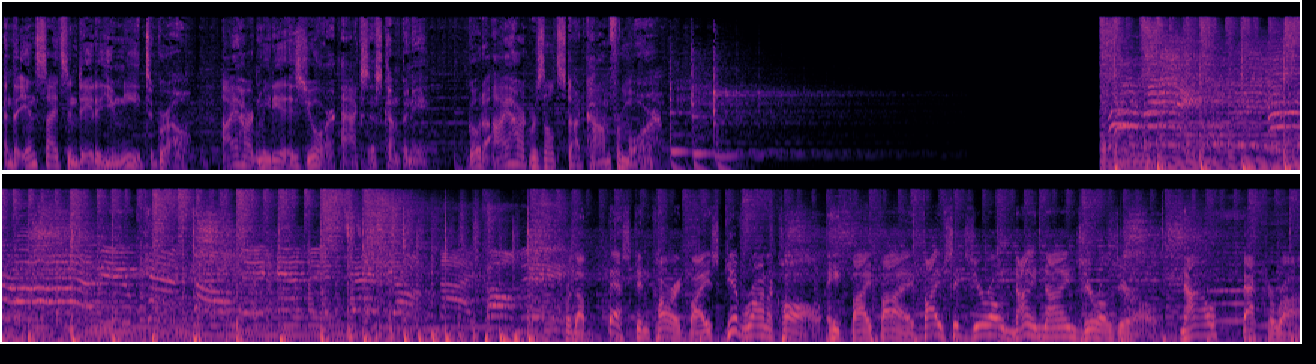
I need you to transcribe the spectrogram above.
and the insights and data you need to grow. iHeartMedia is your access company. Go to iHeartResults.com for more. For the best in car advice, give Ron a call, 855 560 9900. Now, back to Ron.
